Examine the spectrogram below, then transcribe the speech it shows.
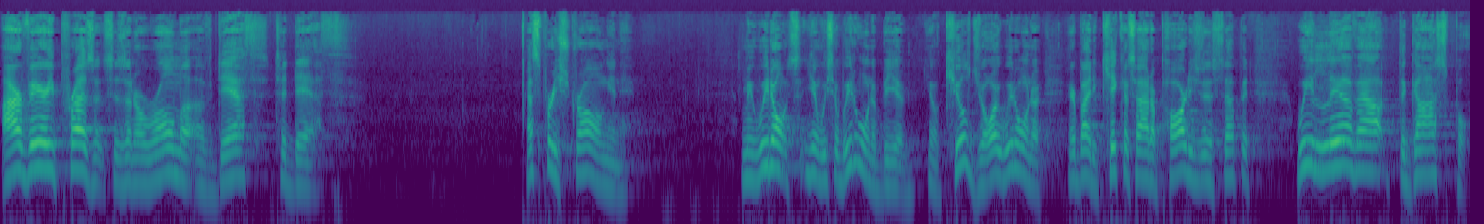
our very presence is an aroma of death to death. That's pretty strong, isn't it? I mean, we don't, you know, we said we don't want to be a, you know, killjoy. We don't want to, everybody kick us out of parties and stuff, but we live out the gospel.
